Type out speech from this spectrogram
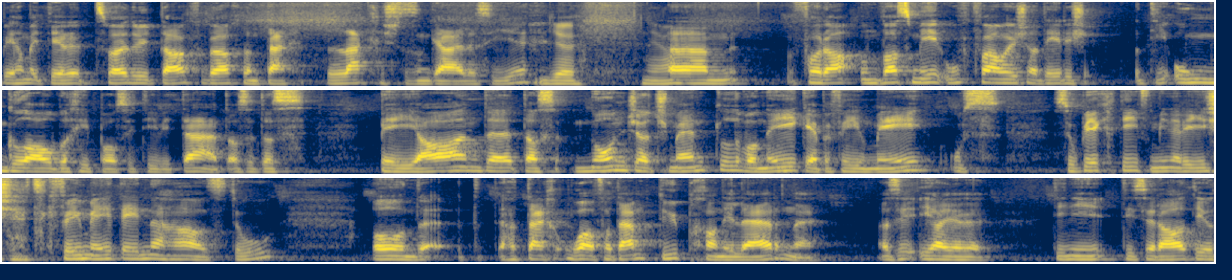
ich habe mit dir zwei, drei Tage verbracht und dachte, leck, ist das ein geiler Sieg. Ja. ja. Ähm, vor, und was mir aufgefallen ist an dir, ist die unglaubliche Positivität. Also das, Bejahende, das Non-Judgmental, das ich eben viel mehr aus subjektiv meiner Einschätzung viel mehr drin habe als du. Und äh, habe gedacht, wow, von diesem Typ kann ich lernen. Also ich, ich habe ja deine, diese Radio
